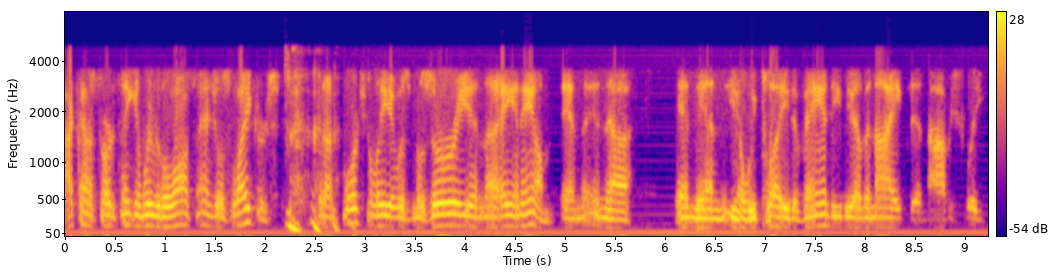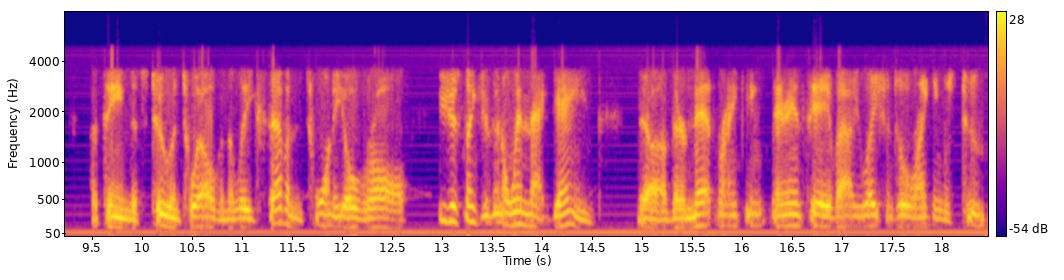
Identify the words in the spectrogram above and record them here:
I kind of started thinking we were the Los Angeles Lakers, but unfortunately it was Missouri and A and M, and and uh, and then you know we played Vandy the other night, and obviously a team that's two and twelve in the league, seven and twenty overall. You just think you're going to win that game. Uh, their net ranking, their NCAA evaluation tool ranking was two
